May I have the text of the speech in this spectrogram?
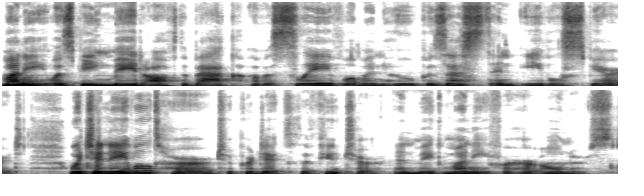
Money was being made off the back of a slave woman who possessed an evil spirit, which enabled her to predict the future and make money for her owners.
